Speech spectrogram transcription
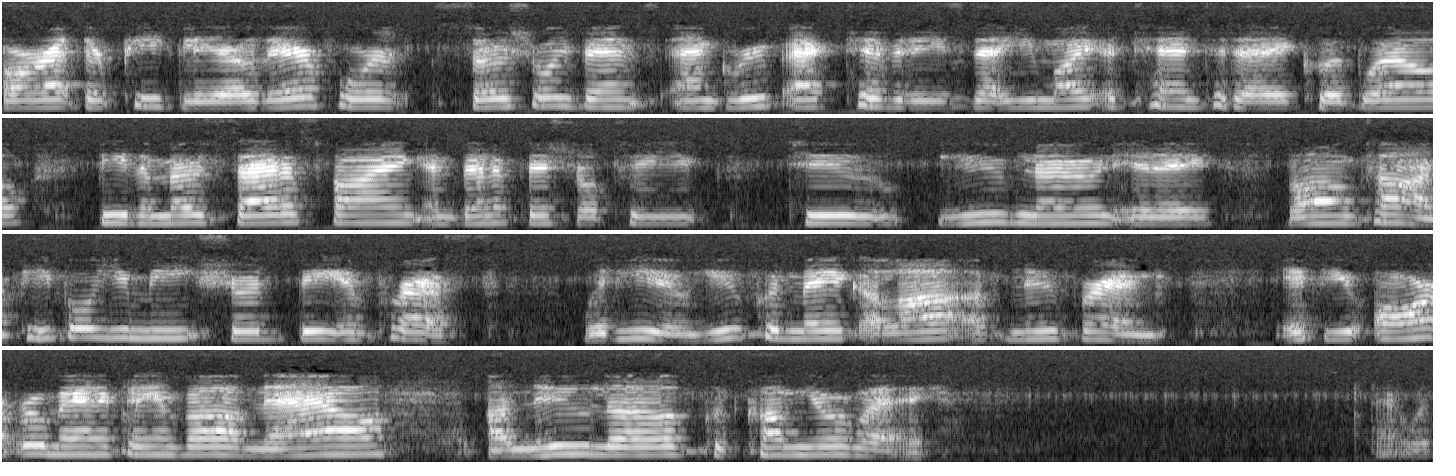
are at their peak, Leo. Therefore, social events and group activities that you might attend today could well be the most satisfying and beneficial to you to you've known in a long time. People you meet should be impressed with you. You could make a lot of new friends. If you aren't romantically involved now, a new love could come your way. That was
